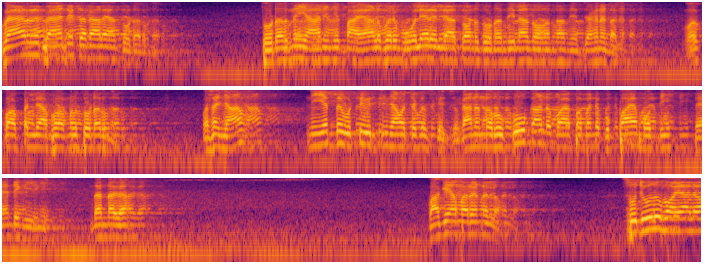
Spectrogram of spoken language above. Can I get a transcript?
വേറൊരു പാന്റ് ഇട്ട ഒരാളെ ഞാൻ തുടർന്നു. തുടർന്ന് ഞാൻ ഞാനിഞ്ഞിപ്പോ അയാളിപ്പോ ഒരു മൂലരല്ലാത്തോണ്ട് തുടർന്നില്ല തോന്നണ്ടെന്ന് വിചാരിച്ചു അങ്ങനെ ഉണ്ടല്ലോ. കുഴപ്പമില്ല. അപ്പൊ നമ്മൾ തുടർന്നു. പക്ഷെ ഞാൻ നീയത്ത് വിട്ട് വിരിച്ച് ഞാൻ ഒറ്റയ്ക്ക് സ്കരിച്ചു കാരണം എന്താ റുക്കൂക്കാണ്ട് പോയപ്പോ എന്റെ കുപ്പായം പൊന്തി പാന്റ് കീഞ്ഞി. എന്താ ബാക്കി ഞാൻ പറയണ്ടല്ലോ? സുജൂത് പോയാലോ?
